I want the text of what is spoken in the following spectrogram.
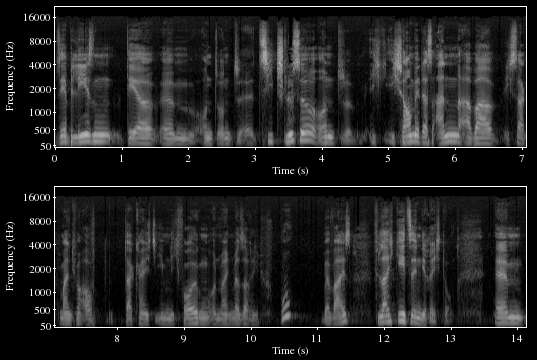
sehr belesen der, ähm, und, und äh, zieht Schlüsse und ich, ich schaue mir das an, aber ich sage manchmal auch, da kann ich ihm nicht folgen und manchmal sage ich, oh, wer weiß, vielleicht geht es in die Richtung. Ähm,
